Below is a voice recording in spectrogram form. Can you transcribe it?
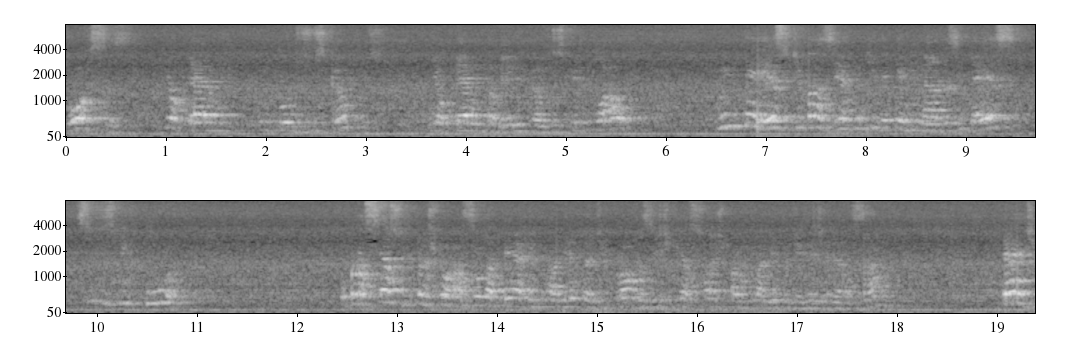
forças que operam em todos os campos e operam também no campo espiritual, o interesse de fazer com que determinadas ideias se desvirtuam. O processo de transformação da Terra em planeta de provas e expiações para um planeta de regeneração pede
